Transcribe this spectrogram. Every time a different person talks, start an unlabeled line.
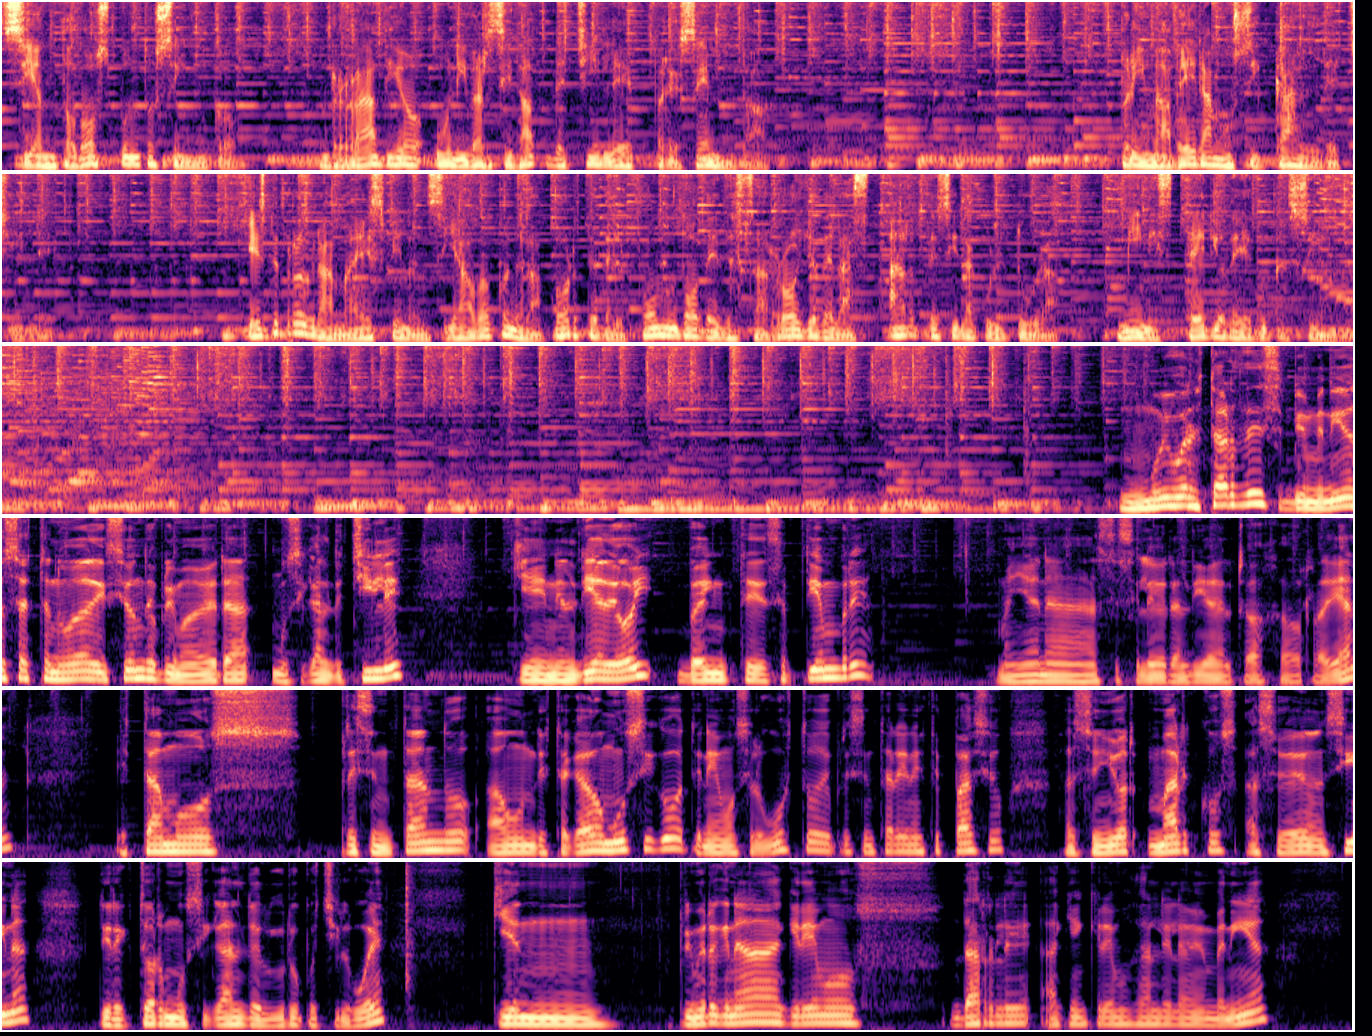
102.5 Radio Universidad de Chile presenta Primavera Musical de Chile. Este programa es financiado con el aporte del Fondo de Desarrollo de las Artes y la Cultura, Ministerio de Educación.
Muy buenas tardes, bienvenidos a esta nueva edición de Primavera Musical de Chile, que en el día de hoy, 20 de septiembre, mañana se celebra el Día del Trabajador Radial, estamos presentando a un destacado músico, tenemos el gusto de presentar en este espacio al señor Marcos Acevedo Encina, director musical del grupo Chilhue, quien primero que nada queremos darle, a quien queremos darle la bienvenida.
